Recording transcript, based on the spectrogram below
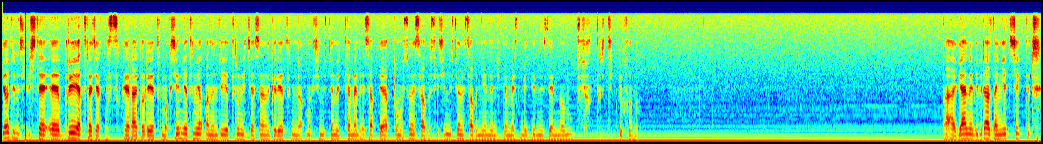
Gördüğünüz gibi işte e, buraya yatıracakmışsınız herhalde oraya yatırmak için. Yatırım yapmadan önce yatırım ihtiyaçlarına göre yatırım yapmak için lütfen bir temel hesap veya promosyon hesabı seçin. Lütfen hesabın yeniden yüklenmesini beklediğinizde emin olun. Bu çok kritik bir konu. Daha gelmedi birazdan geçecektir.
